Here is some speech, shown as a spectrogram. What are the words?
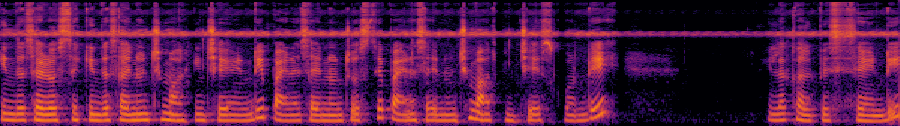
కింద సైడ్ వస్తే కింద సైడ్ నుంచి మార్కింగ్ చేయండి. పైన సైడ్ నుంచి వస్తే పైన సైడ్ నుంచి మార్కింగ్ చేసుకోండి. ఇలా కలిపేసేసేయండి.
